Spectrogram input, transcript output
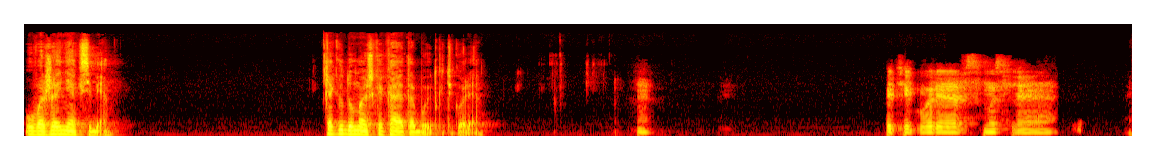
уважения к себе. Как ты думаешь, какая это будет категория? Категория в смысле э,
